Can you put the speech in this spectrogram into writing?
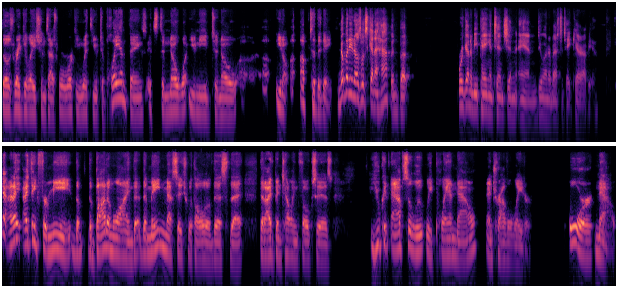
those regulations as we're working with you to plan things it's to know what you need to know uh, uh, you know up to the date nobody knows what's going to happen, but we're going to be paying attention and doing our best to take care of you. Yeah, and I, I think for me, the the bottom line, the, the main message with all of this that that I've been telling folks is you can absolutely plan now and travel later. Or now.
